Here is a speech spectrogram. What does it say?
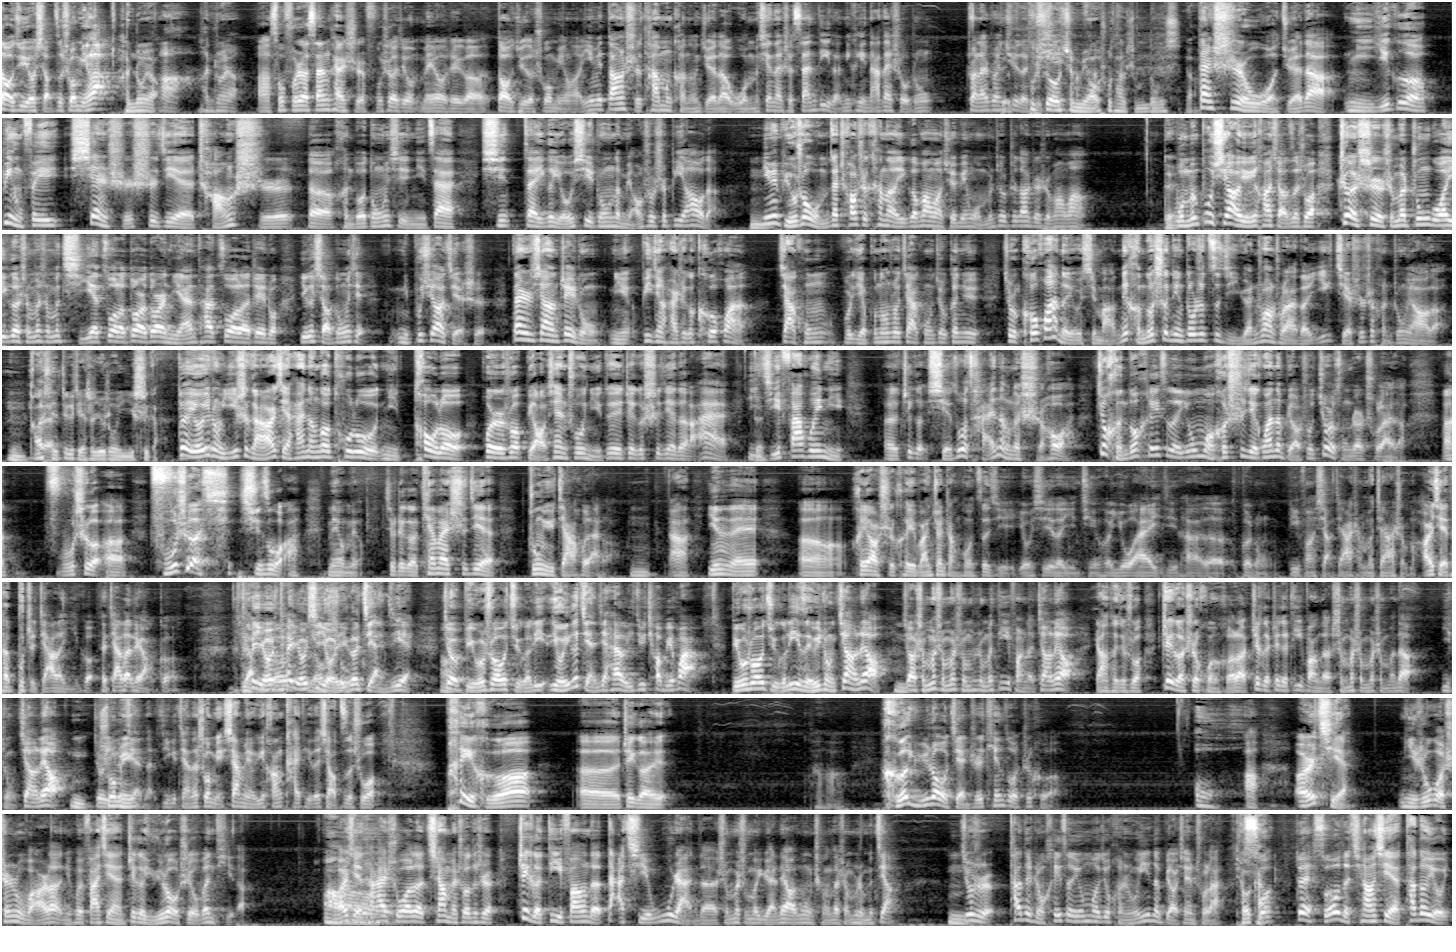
道具有小字说明了。很重要。啊，很重要。啊，从辐射三开始，辐射就没有这个道具的说明了，因为当时他们可能觉得我们现在是三 D 的，你可以拿在手中转来转去的，不需要去描述它是什么东西啊。但是我觉得你一个并非现实世界常识的很多东西，你在新在一个游戏中的描述是必要的。嗯因为比如说我们在超市看到一个旺旺雪饼，我们就知道这是旺旺。对我们不需要有一行小字说这是什么中国一个什么什么企业做了多少多少年，他做了这种一个小东西，你不需要解释。但是像这种，你毕竟还是个科幻架空，不也不能说架空，就根据就是科幻的游戏嘛，那很多设定都是自己原创出来的，一个解释是很重要的。嗯，而且这个解释有种仪式感。对，有一种仪式感，而且还能够透露你透露或者说表现出你对这个世界的爱，以及发挥你呃这个写作才能的时候啊，就很多黑色的幽默和世界观的表述就是从这儿出来的啊。辐射呃，辐射续续 作啊，没有没有，就这个天外世界终于加回来了，嗯啊，因为呃，黑曜石可以完全掌控自己游戏的引擎和 UI 以及它的各种地方想加什么加什么，而且它不止加了一个，它加了两个。它游两个它游戏有一个简介，啊就比如说我举个例，有一个简介，还有一句俏皮话。比如说我举个例子，有一种酱料嗯叫什么什么什么什么地方的酱料，然后他就说这个是混合了这个这个地方的什么什么什么的一种酱料，嗯就一说明个简单一个简单说明。下面有一行楷体的小字说，配合呃这个看看啊，和鱼肉简直天作之合。哦，啊，而且你如果深入玩了，你会发现这个鱼肉是有问题的，啊而且他还说了，上面说的是这个地方的大气污染的什么什么原料弄成的什么什么酱。嗯就是他这种黑色幽默就很容易的表现出来，调侃对所有的枪械，它都有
